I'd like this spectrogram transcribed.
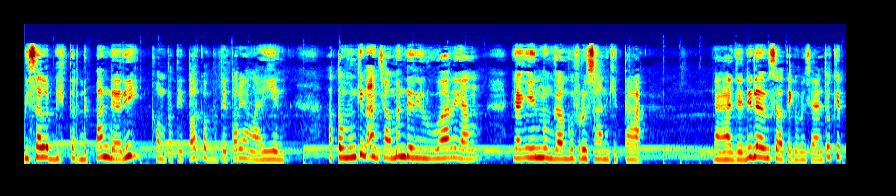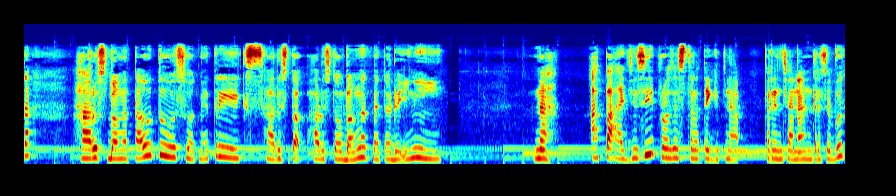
bisa lebih terdepan dari kompetitor-kompetitor yang lain atau mungkin ancaman dari luar yang yang ingin mengganggu perusahaan kita. Nah, jadi dalam strategi perencanaan itu kita harus banget tahu tuh SWOT matrix, harus tahu, harus tahu banget metode ini. Nah, apa aja sih proses strategi perencanaan tersebut?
